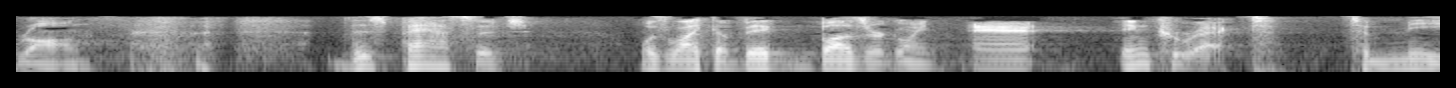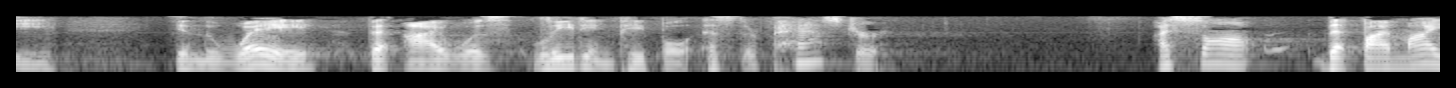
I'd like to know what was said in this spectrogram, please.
Wrong. this passage was like a big buzzer going, eh, incorrect to me in the way that I was leading people as their pastor. I saw that by my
